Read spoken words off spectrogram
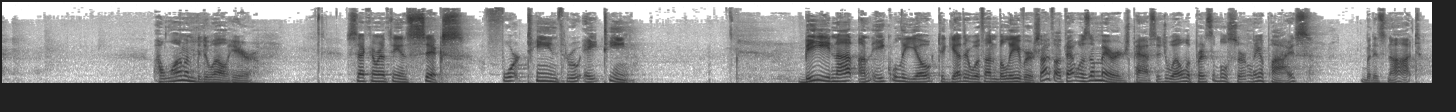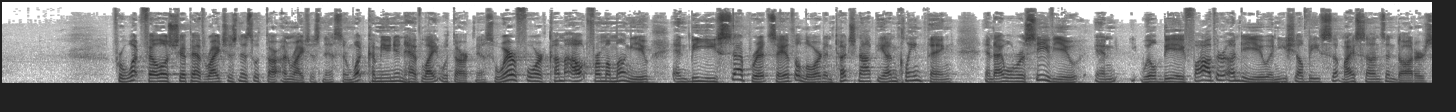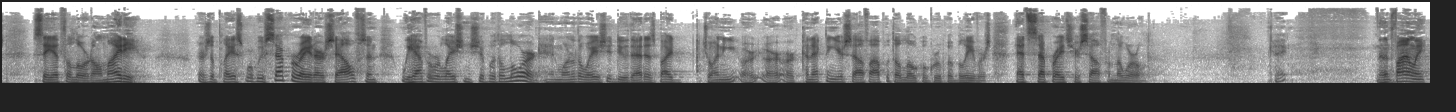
I want them to dwell here. 2 Corinthians 6 14 through 18. Be ye not unequally yoked together with unbelievers. I thought that was a marriage passage. Well, the principle certainly applies, but it's not. For what fellowship hath righteousness with unrighteousness, and what communion hath light with darkness? Wherefore come out from among you, and be ye separate, saith the Lord, and touch not the unclean thing, and I will receive you, and will be a father unto you, and ye shall be my sons and daughters, saith the Lord Almighty. There's a place where we separate ourselves and we have a relationship with the Lord. And one of the ways you do that is by joining or, or, or, connecting yourself up with a local group of believers. That separates yourself from the world. Okay? And then finally,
